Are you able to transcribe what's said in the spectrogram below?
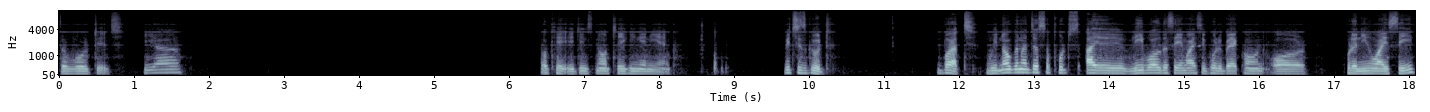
the voltage here. Okay, it is not taking any amp, which is good. but we're not gonna just put I all the same IC put it back on or put a new IC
